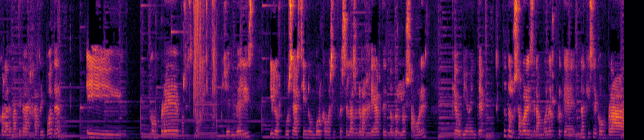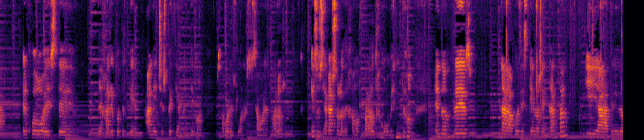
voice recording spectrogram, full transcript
con la temática de Harry Potter y compré pues esto, Jelly Bellies y los puse así en un bol como si fuesen las grajeas de todos los sabores, que obviamente todos los sabores eran buenos porque no quise comprar el juego este de Harry Potter que han hecho especialmente con sabores buenos y sabores malos. Eso si acaso lo dejamos para otro momento. Entonces, nada, pues es que nos encantan y ha tenido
